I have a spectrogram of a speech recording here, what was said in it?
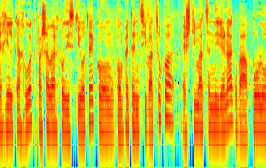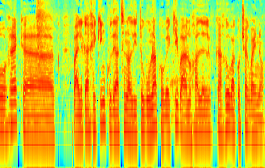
erri elkarguek pasabarko dizkiote kom, kompetentzi batzuk estimatzen direnak ba, polo horrek uh, ba, elgarrekin kudeatzen alditugunak obeki ba, alujalde elkargo bakotxak baino.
